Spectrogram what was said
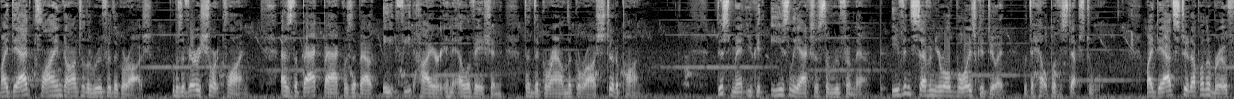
My dad climbed onto the roof of the garage. It was a very short climb, as the back back was about eight feet higher in elevation than the ground the garage stood upon. This meant you could easily access the roof from there. Even seven year old boys could do it with the help of a step stool. My dad stood up on the roof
